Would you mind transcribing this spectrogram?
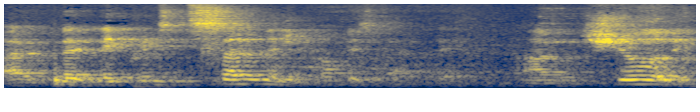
I, they, they printed so many copies of that thing. Um, surely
